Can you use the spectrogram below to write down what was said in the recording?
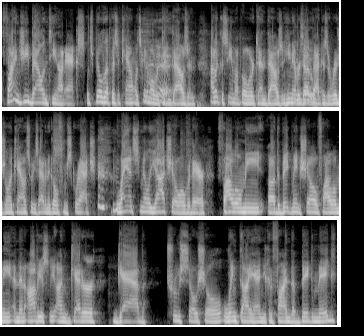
Find G Balloutine on X. Let's build up his account. Let's get him over 10,000. I'd like to see him up over 10,000. He never got back his original account, so he's having to go from scratch. Lance Migliaccio over there. Follow me. Uh, the Big Mig Show. Follow me. And then obviously on Getter, Gab, Truth Social, LinkedIn, you can find the Big Mig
